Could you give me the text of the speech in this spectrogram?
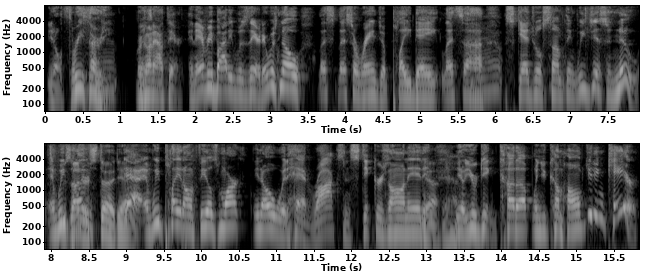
You know, three thirty. We're going out there, and everybody was there. There was no let's let's arrange a play date. Let's uh, schedule something. We just knew, and we understood, yeah. yeah, and we played on fields Mark. You know, it had rocks and stickers on it, and Yeah. you know you were getting cut up when you come home. You didn't care,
